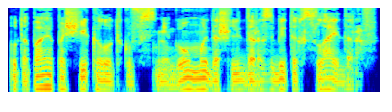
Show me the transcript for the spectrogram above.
Утопая по щиколотку в снегу, мы дошли до разбитых слайдеров.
